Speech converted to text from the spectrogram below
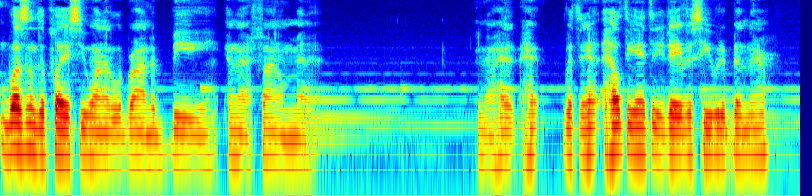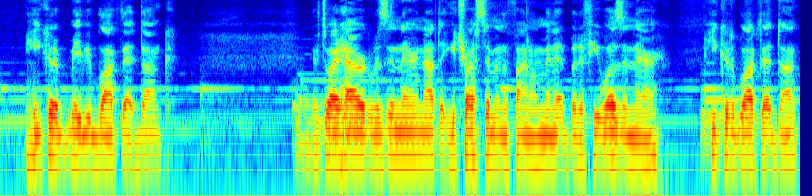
wasn't the place you wanted LeBron to be in that final minute. You know, had, had with a healthy Anthony Davis, he would have been there. He could have maybe blocked that dunk. If Dwight Howard was in there, not that you trust him in the final minute, but if he was in there, he could have blocked that dunk.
